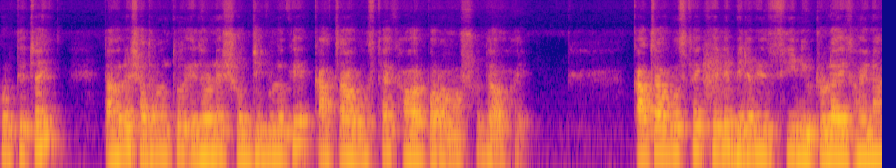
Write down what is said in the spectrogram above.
করতে চাই, তাহলে সাধারণত এ ধরনের সবজিগুলোকে কাঁচা অবস্থায় খাওয়ার পরামর্শ দেওয়া হয়। কাঁচা অবস্থায় খেলে ভিটামিন সি নিউট্রালাইজ হয় না।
